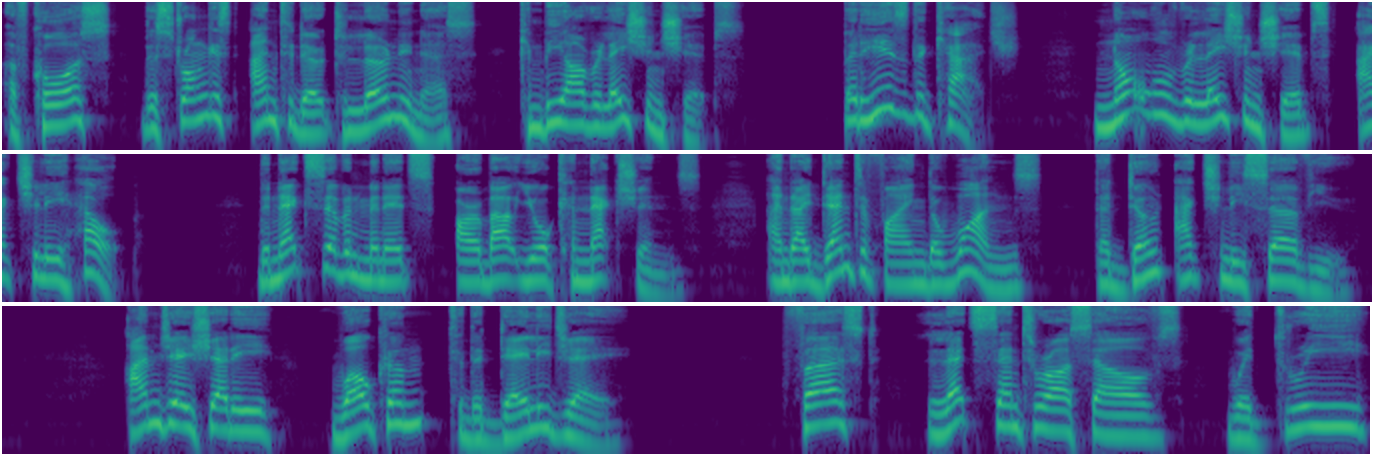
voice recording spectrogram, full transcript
Of course, the strongest antidote to loneliness can be our relationships. But here's the catch not all relationships actually help. The next seven minutes are about your connections and identifying the ones that don't actually serve you. I'm Jay Shetty. Welcome to the Daily Jay. First, let's center ourselves with three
